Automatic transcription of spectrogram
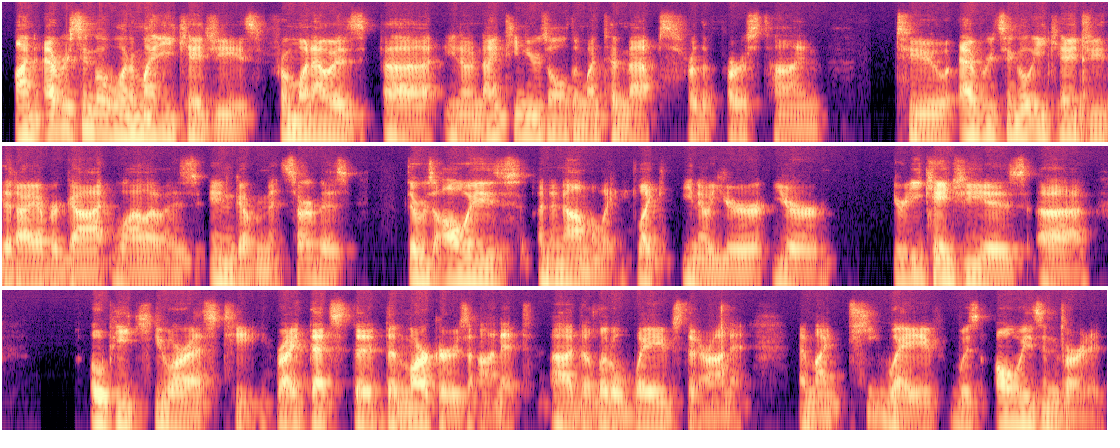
On every single one of my EKGs, from when I was uh, you know 19 years old and went to MEPS for the first time, to every single EKG that I ever got while I was in government service, there was always an anomaly. Like you know your your your EKG is uh, OPQRST, right? That's the the markers on it, uh, the little waves that are on it and my T wave was always inverted.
